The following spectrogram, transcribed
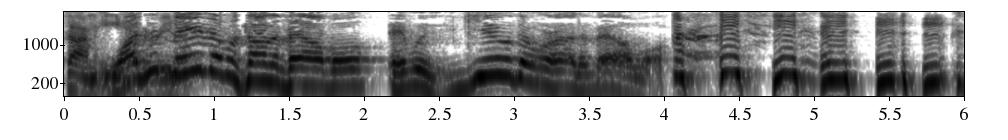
Sorry, Wasn't me that was unavailable. It was you that were unavailable.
